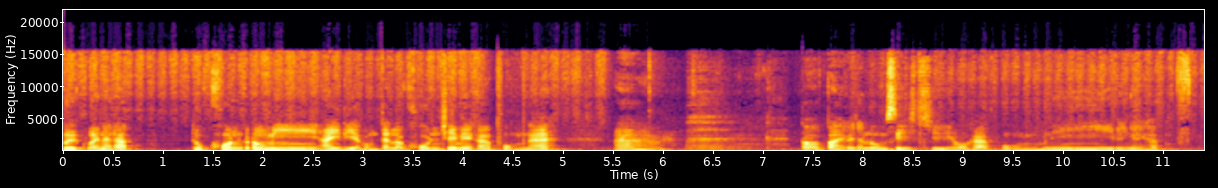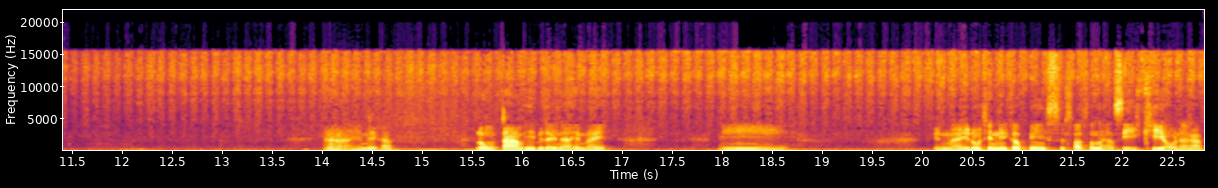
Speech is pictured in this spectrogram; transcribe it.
ฝึกไว้นะครับ ทุกคนก็ต้องมีไอเดียของแต่ละคนใช่ไหมครับ ผมนะ อ่า ต่อไปก็จะลงสีเขียวครับ ผมนี่เป็นไงครับ อ่าเห็นไหมครับ ลงตามพี่ไปเลยนะเห็นไหมนี่เห็นไหมลูกเทนนิสก็มีลักษณะสีเขียวนะครับ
